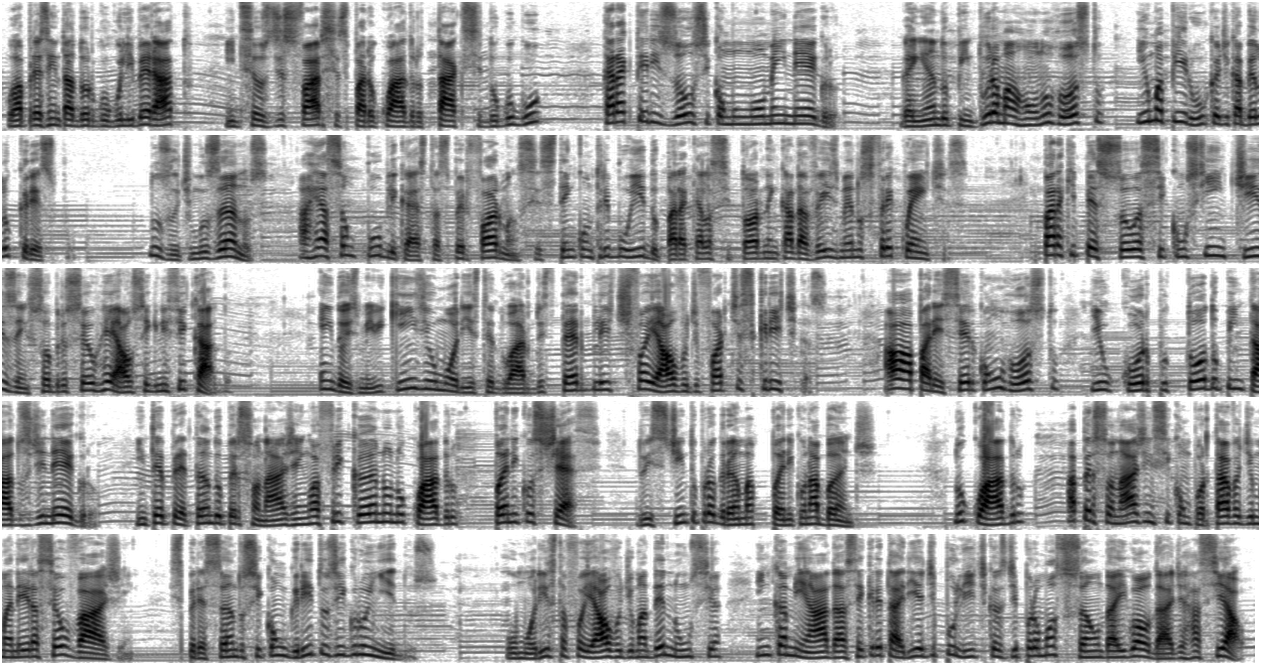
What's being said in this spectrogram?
O apresentador Gugu Liberato, em seus disfarces para o quadro Táxi do Gugu, caracterizou-se como um homem negro, ganhando pintura marrom no rosto e uma peruca de cabelo crespo. Nos últimos anos, a reação pública a estas performances tem contribuído para que elas se tornem cada vez menos frequentes para que pessoas se conscientizem sobre o seu real significado. Em 2015, o humorista Eduardo Sterblich foi alvo de fortes críticas, ao aparecer com o rosto e o corpo todo pintados de negro, interpretando o personagem o africano no quadro Pânicos Chef, do extinto programa Pânico na Band. No quadro, a personagem se comportava de maneira selvagem, expressando-se com gritos e grunhidos o humorista foi alvo de uma denúncia encaminhada à Secretaria de Políticas de Promoção da Igualdade Racial.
